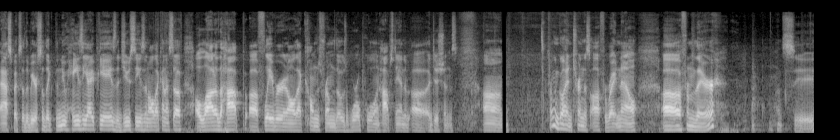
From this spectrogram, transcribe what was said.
aspects of the beer. So like the new hazy IPAs, the juicies and all that kind of stuff. A lot of the hop uh, flavor and all that comes from those Whirlpool and hop stand uh, additions. Um, so I'm to go ahead and turn this off for right now. Uh, from there, let's see.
